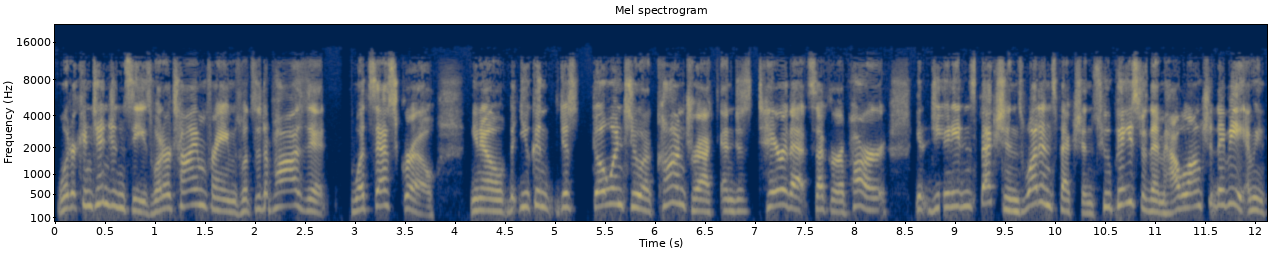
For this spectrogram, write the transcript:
what are contingencies? What are time frames? What's a deposit? What's escrow? You know, that you can just go into a contract and just tear that sucker apart. You know, do you need inspections? What inspections? Who pays for them? How long should they be? I mean,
